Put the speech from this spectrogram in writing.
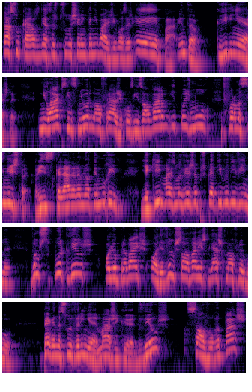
Dá-se o caso dessas pessoas serem canibais e vocês, é pá, então, que vidinha é esta? Milagre, sim senhor, naufrágio, consegui salvar-me e depois morro de forma sinistra. Para isso, se calhar, era melhor ter morrido. E aqui, mais uma vez, a perspectiva divina. Vamos supor que Deus olhou para baixo, olha, vamos salvar este gajo que naufragou. Pega na sua varinha mágica de Deus, salva o rapaz,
